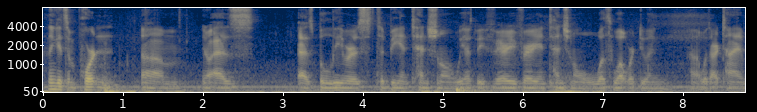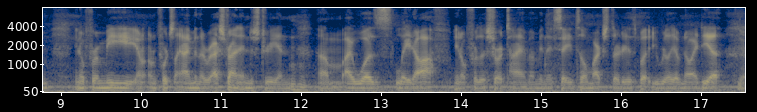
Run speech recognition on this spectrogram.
I think it's important, um, you know, as as believers to be intentional. We have to be very, very intentional with what we're doing uh, with our time. You know, for me, unfortunately, I'm in the restaurant industry, and Mhm. um, I was laid off, you know, for the short time. I mean, they say until March 30th, but you really have no idea. Yeah.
